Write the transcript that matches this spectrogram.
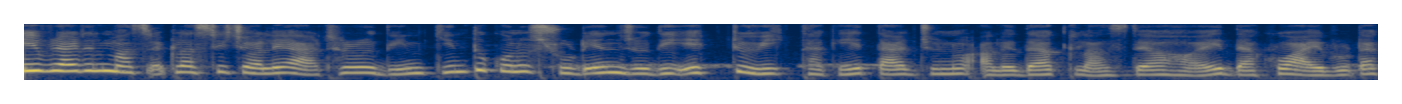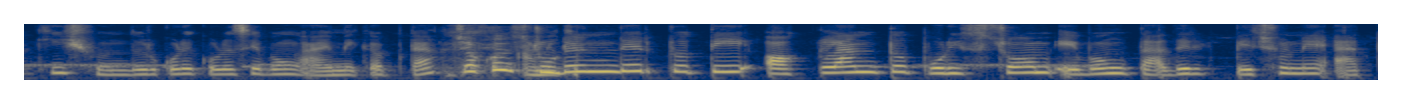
এই ব্রাইডাল মাস্টার ক্লাসটি চলে আঠারো দিন কিন্তু কোনো স্টুডেন্ট যদি একটু উইক থাকে তার জন্য আলাদা ক্লাস দেওয়া হয়। দেখো আইব্রোটা কি সুন্দর করে করেছে এবং আই মেকআপটা যখন স্টুডেন্টদের প্রতি অক্লান্ত পরিশ্রম এবং তাদের পেছনে এত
